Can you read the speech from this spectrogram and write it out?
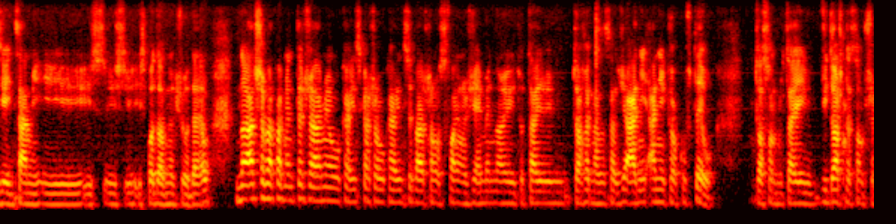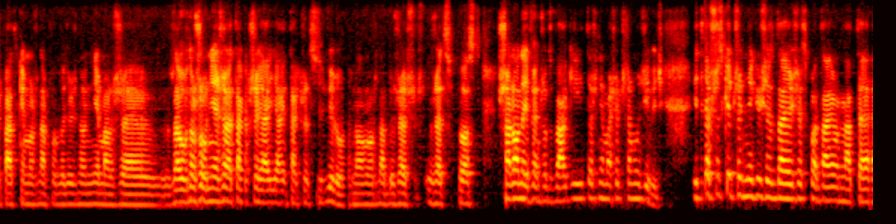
z jeńcami i, i, i, i, z podobnych źródeł. No a trzeba pamiętać, że armia ukraińska, że Ukraińcy walczą o swoją ziemię, no i tutaj trochę na zasadzie ani, ani kroku w tył to są tutaj widoczne są przypadki, można powiedzieć, no niemalże zarówno żołnierzy, ale także, jak, także cywilów, no można by rzec, rzec wprost szalonej wręcz odwagi i też nie ma się czemu dziwić. I te wszystkie czynniki się zdaje się składają na te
